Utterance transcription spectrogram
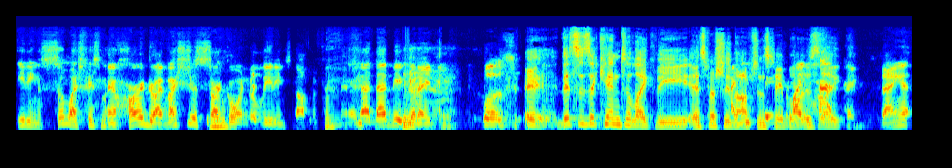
eating so much space on my hard drive. I should just start mm. going deleting stuff from there. That that'd be a good idea. Well, It- this is akin to like the especially the I options table is like pics, dang it.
